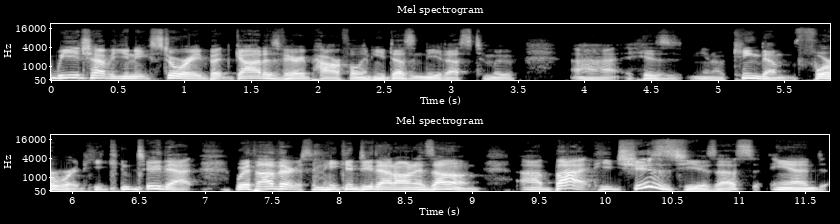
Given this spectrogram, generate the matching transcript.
we each have a unique story, but God is very powerful, and He doesn't need us to move uh, His you know kingdom forward. He can do that with others, and He can do that on His own. Uh, but He chooses to use us, and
